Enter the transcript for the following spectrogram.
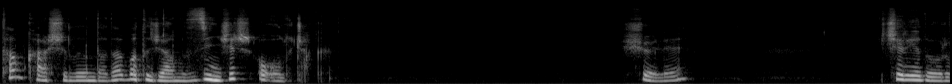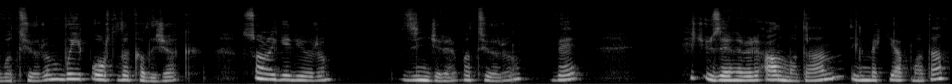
tam karşılığında da batacağımız zincir o olacak. Şöyle içeriye doğru batıyorum. Bu ip ortada kalacak. Sonra geliyorum zincire batıyorum ve hiç üzerine böyle almadan, ilmek yapmadan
